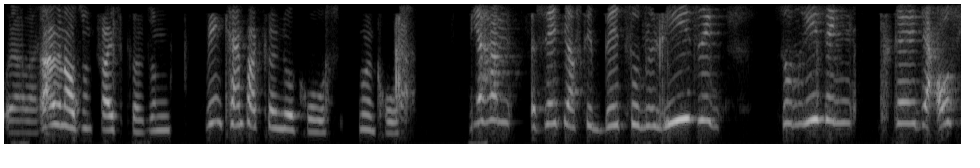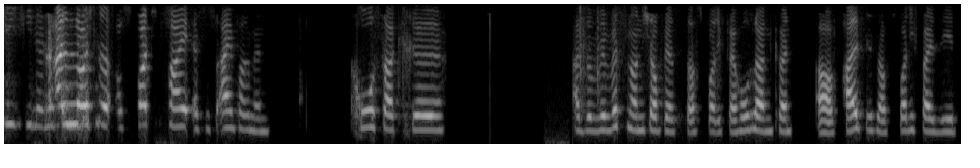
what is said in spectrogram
Oder was? Ja, genau, so ein Kreisgrill. So ein, wie ein Campergrill, nur groß. Nur groß. Ja. Wir haben, das seht ihr auf dem Bild, so einen riesigen, so einen riesigen Grill, der aussieht wie eine alle Leute auf Spotify, es ist einfach ein großer Grill. Also wir wissen noch nicht, ob wir es auf Spotify hochladen können, aber falls ihr es auf Spotify seht,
